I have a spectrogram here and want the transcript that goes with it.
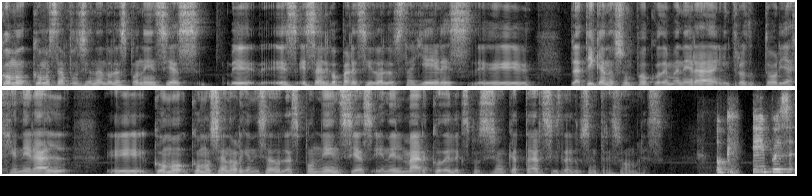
¿cómo, están funcionando las ponencias? Eh, ¿es, algo parecido a los talleres? Eh, platícanos un poco de manera introductoria, general, eh, cómo, cómo se han organizado las ponencias en el marco de la exposición Catarsis, La Luz entre Sombras. Ok, pues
